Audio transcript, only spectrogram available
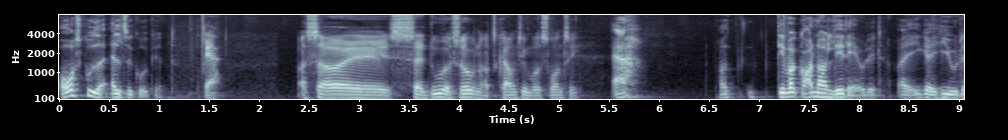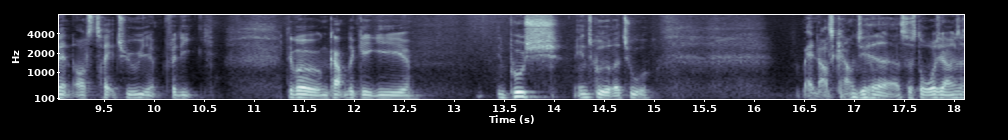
overskud er altid godkendt. Ja. Og så øh, sad du og så Notts County mod Swansea. Ja, og det var godt nok lidt ærgerligt, at ikke at hive den odds 23 hjem, fordi det var jo en kamp, der gik i øh, en push, indskud retur. Men Notts County havde altså store chancer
